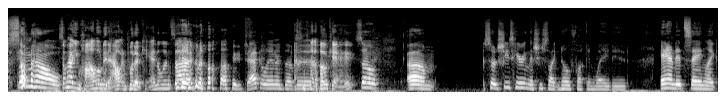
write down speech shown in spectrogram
Somehow. Somehow you hollowed it out and put a candle inside. Jack o' lanterns up bitch. okay. So, um, so she's hearing this. She's like, "No fucking way, dude." and it's saying like,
